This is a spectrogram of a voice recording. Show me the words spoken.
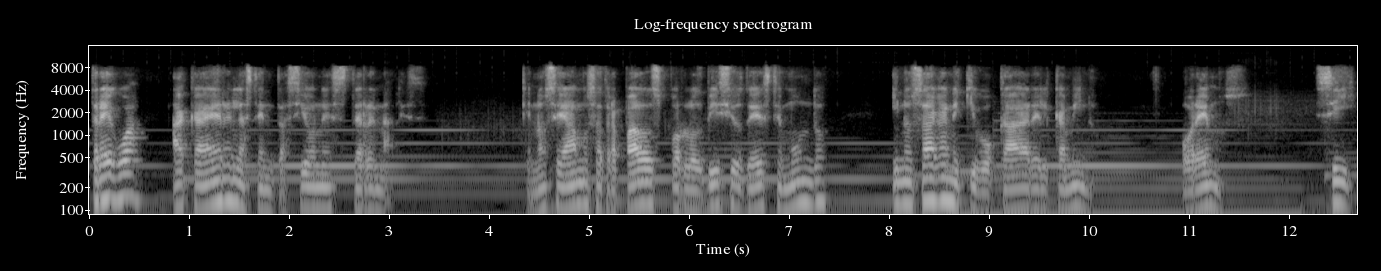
tregua a caer en las tentaciones terrenales. Que no seamos atrapados por los vicios de este mundo y nos hagan equivocar el camino. Oremos. Sí,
